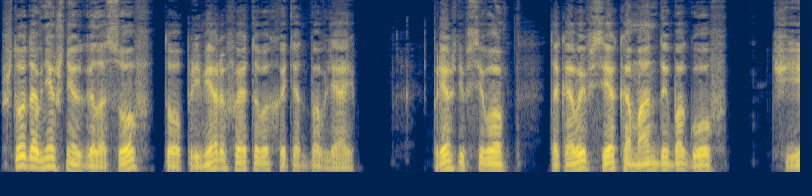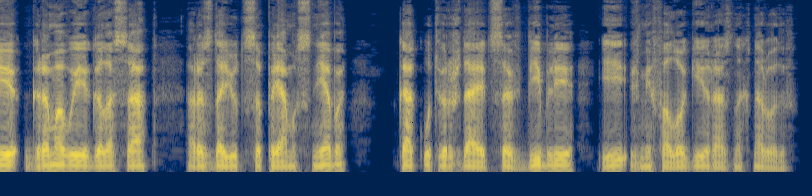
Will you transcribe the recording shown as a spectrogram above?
Что до внешних голосов, то примеров этого хоть отбавляй. Прежде всего, таковы все команды богов, чьи громовые голоса раздаются прямо с неба, как утверждается в Библии и в мифологии разных народов.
